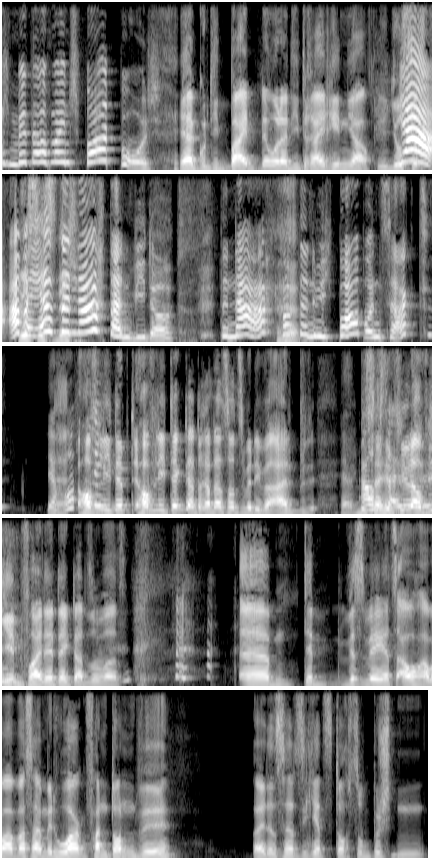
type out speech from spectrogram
euch mit auf mein Sportboot. Ja, gut, die beiden oder die drei reden ja. Justus, ja, aber Justus erst nicht. danach dann wieder. Danach kommt dann nämlich Bob und sagt, ja, hoffentlich. Hoffentlich, nimmt, hoffentlich denkt er dran, dass sonst mit ihm. Ah, ja, Mr. Sein- auf jeden Fall, der denkt an sowas. ähm, dann wissen wir jetzt auch aber, was er mit Hoang van Don will. Weil das hat sich jetzt doch so ein bisschen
